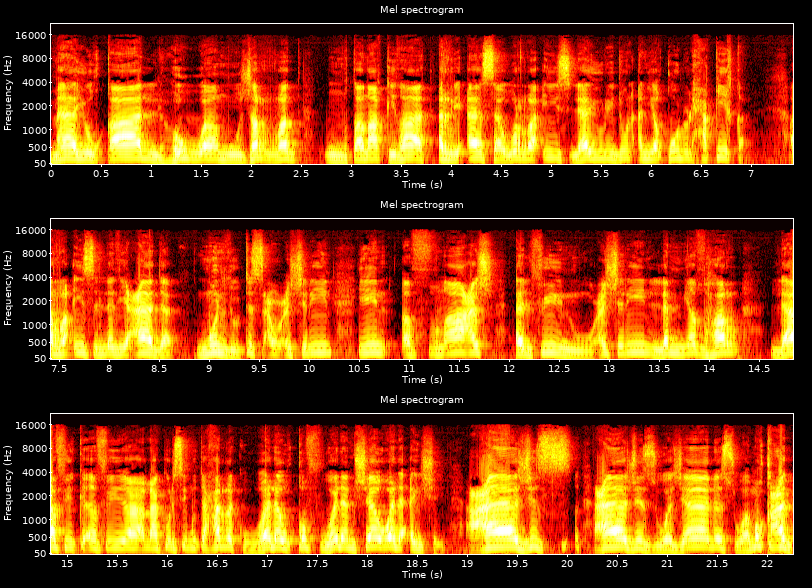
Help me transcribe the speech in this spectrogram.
ما يقال هو مجرد متناقضات. الرئاسة والرئيس لا يريدون أن يقولوا الحقيقة. الرئيس الذي عاد منذ 29 إن 12 2020 لم يظهر لا في في على كرسي متحرك ولا وقف ولا مشى ولا أي شيء. عاجز عاجز وجالس ومقعد.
